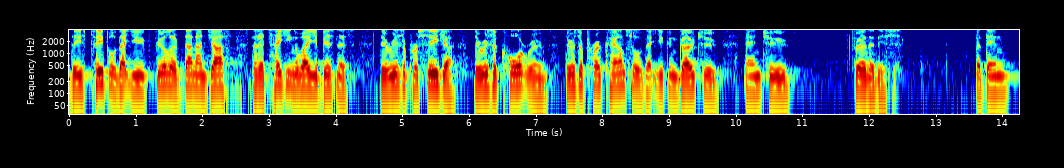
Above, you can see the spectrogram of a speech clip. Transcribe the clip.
these people that you feel have done unjust, that are taking away your business, there is a procedure, there is a courtroom, there is a proconsul that you can go to and to further this. But then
